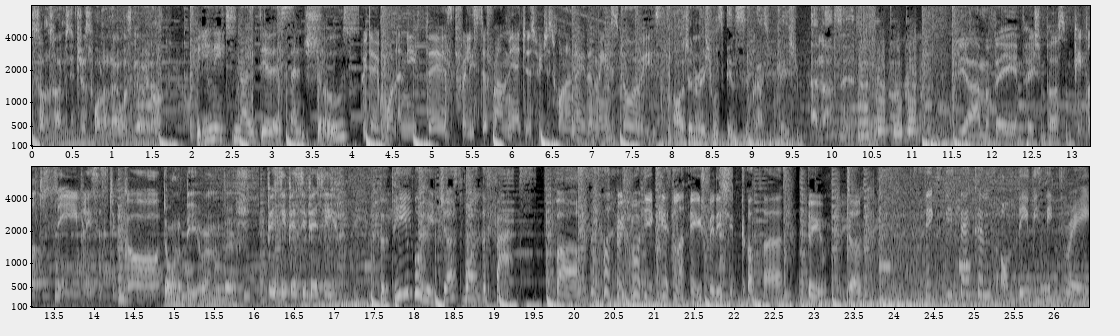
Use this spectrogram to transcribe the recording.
Sometimes you just want to know what's going on. But you need to know the essentials. We don't want any of the frilly stuff around the edges. We just want to know the main stories. Our generation was instant gratification, and that's it. Yeah, er I'm a very impatient person. People to see, places to go. Don't want to beat around the bush. Busy, busy, busy. For people who just want the facts fast. Before you can like finish your cuppa, boom, done. 60 seconds on BBC Three.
